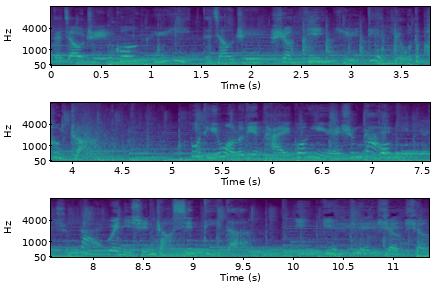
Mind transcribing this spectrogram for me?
的交织，光与影的交织，声音与电流的碰撞。不停网络电台光影原声带，光影原声带为你寻找心底的音乐原声。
